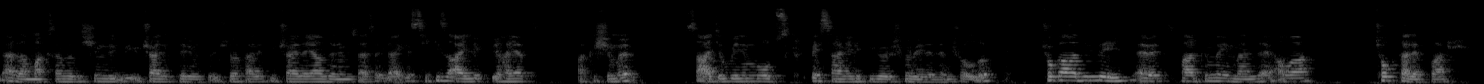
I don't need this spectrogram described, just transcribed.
nereden baksanız hadi şimdi bir 3 aylık periyot var. 3-4 aylık 3 ayda yaz dönemi sayarsak belki 8 aylık bir hayat akışımı sadece benim bu 30-45 saniyelik bir görüşme belirlemiş oldu. Çok adil değil. Evet farkındayım ben de ama çok talep var.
